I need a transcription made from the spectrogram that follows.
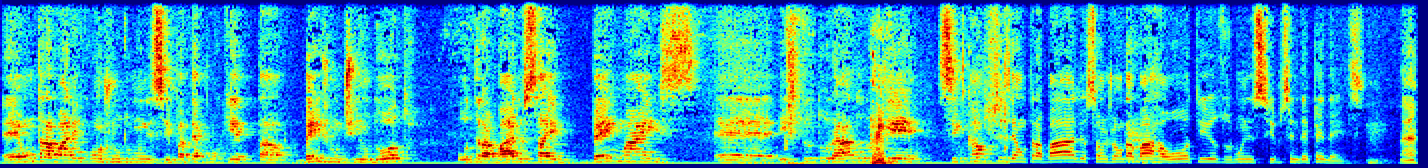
É um trabalho em conjunto do município, até porque está bem juntinho do outro, o trabalho sai bem mais é, estruturado do que se Campos fizer um trabalho, São João da Barra outro e os municípios independentes. Né?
